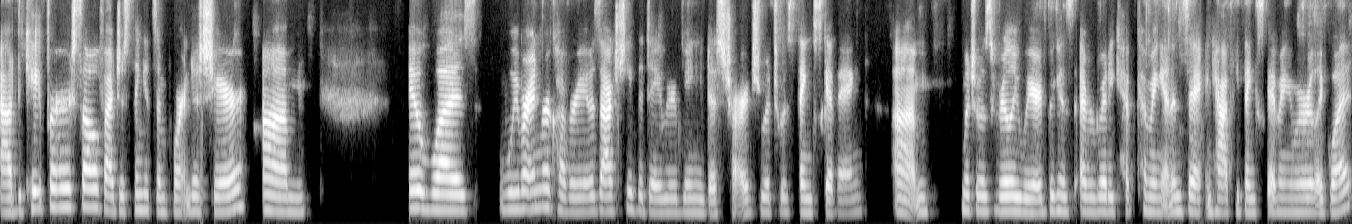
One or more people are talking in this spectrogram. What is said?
advocate for herself, I just think it's important to share. Um, it was, we were in recovery. It was actually the day we were being discharged, which was Thanksgiving. Um, which was really weird because everybody kept coming in and saying happy Thanksgiving. And we were like, what?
